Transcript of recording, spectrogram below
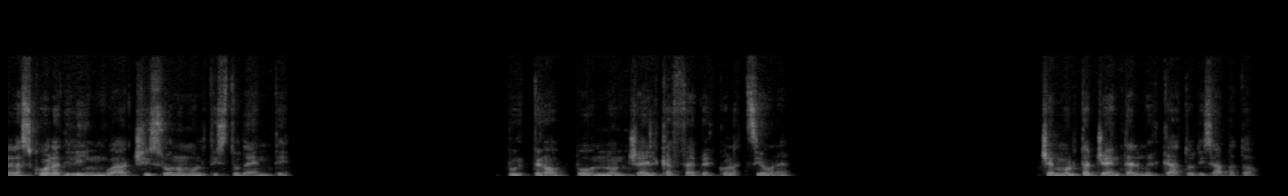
Alla scuola di lingua ci sono molti studenti. Purtroppo non c'è il caffè per colazione. C'è molta gente al mercato di sabato.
